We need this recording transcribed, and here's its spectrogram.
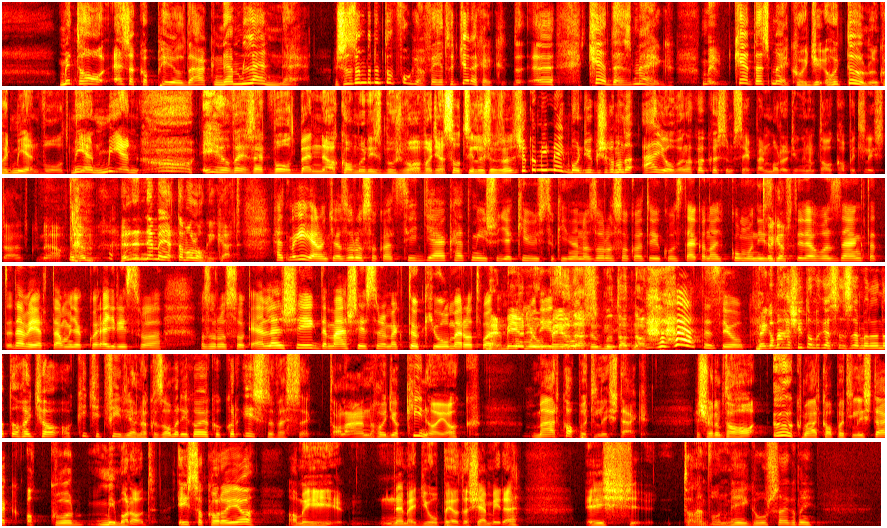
Mint ha ezek a példák nem lenne. És az ember nem tudom, fogja a fejét, hogy gyerekek, kérdezz meg, kérdezz meg, hogy, hogy tőlünk, hogy milyen volt, milyen, milyen élvezet volt benne a kommunizmusban, vagy a szocializmusban, és akkor mi megmondjuk, és akkor mondja, á, jó van, akkor köszönöm szépen, maradjunk, nem tudom, a kapitalistáknál. Nem? Nem értem a logikát. Hát meg igen, hogyha az oroszokat szidják, hát mi is ugye kiűztük innen az oroszokat, ők hozták a nagy kommunizmust ide hozzánk, tehát nem értem, hogy akkor egyrésztről az oroszok ellenség, de másrésztről meg tök jó, mert ott van mert a miért jó példát mutatnak? Hát ez jó. Meg a másik dolog ezt az ember nem hogyha a kicsit figyelnek az amerikaiak, akkor észreveszek talán, hogy a kínaiak már kapitalisták. És nem tudom, ha ők már kapitalisták, akkor mi marad? Észak-Korea, ami nem egy jó példa semmire, és talán van még ország, ami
